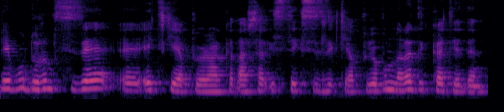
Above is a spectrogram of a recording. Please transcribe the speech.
Ve bu durum size e, etki yapıyor arkadaşlar. İsteksizlik yapıyor. Bunlara dikkat edin.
